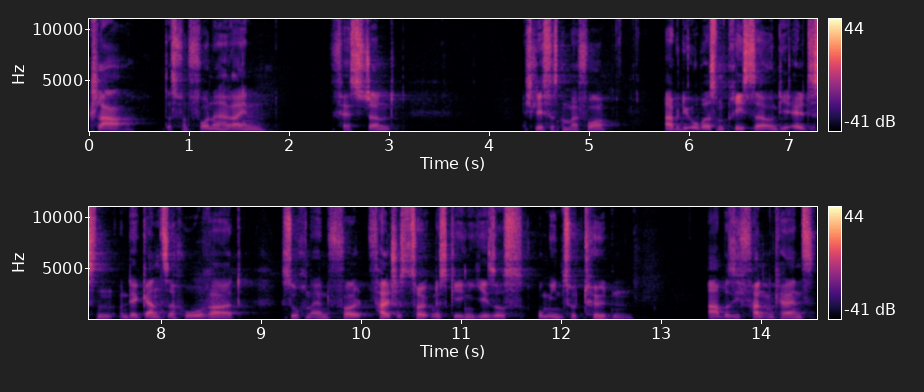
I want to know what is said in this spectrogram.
klar, dass von vornherein feststand, ich lese das nochmal vor, aber die obersten Priester und die Ältesten und der ganze Hohe Rat suchen ein falsches Zeugnis gegen Jesus, um ihn zu töten. Aber sie fanden keins,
